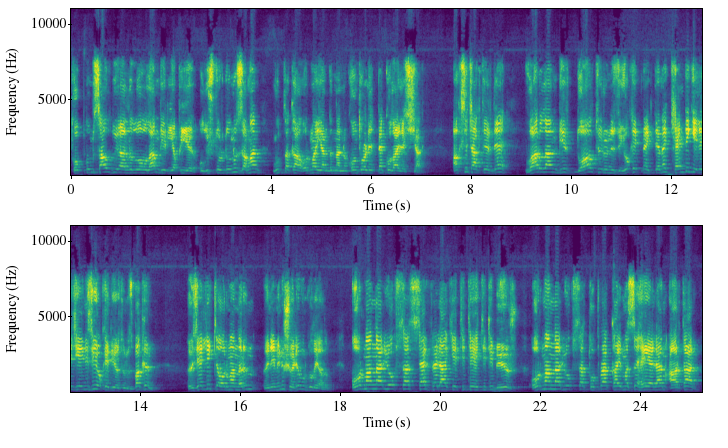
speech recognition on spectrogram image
toplumsal duyarlılığı olan bir yapıyı oluşturduğunuz zaman mutlaka orman yangınlarını kontrol etmek kolaylaşacak. Aksi takdirde var olan bir doğal türünüzü yok etmek demek kendi geleceğinizi yok ediyorsunuz. Bakın özellikle ormanların önemini şöyle vurgulayalım. Ormanlar yoksa sel felaketi tehdidi büyür. Ormanlar yoksa toprak kayması heyelen artar.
